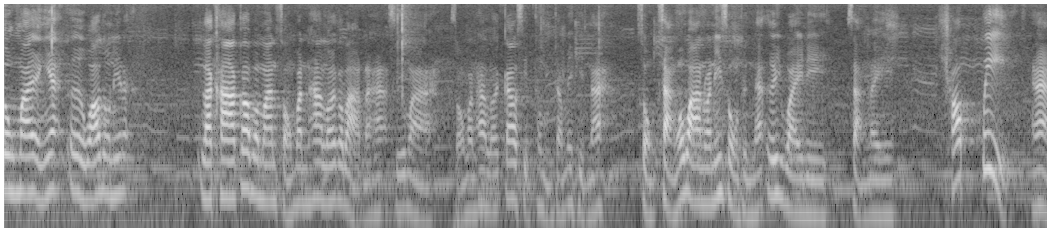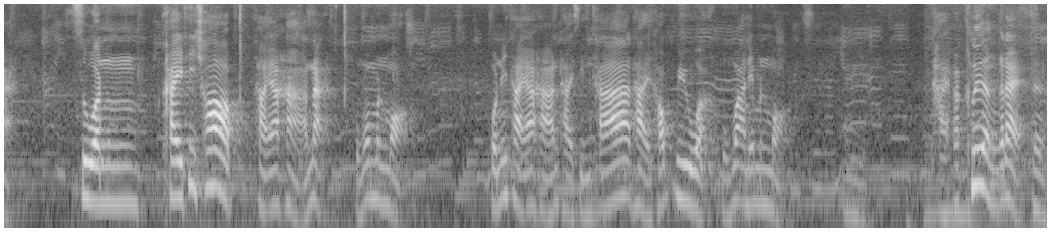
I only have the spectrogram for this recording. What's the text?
ลงมาอย่างเงี้ยเออว้าวตรงนี้แหละ ราคาก็ประมาณ 2,500 กว่าบาทนะฮะ ซื้อมา 2,590 ถ้าผมจำไม่ผิดนะ ส่งสั่งเมื่อวานวันนี้ส่งถึงนะ เอ้ยไวดี สั่งในช้อปปี้อ่าส่วนใครที่ชอบถ่ายอาหารอะ ผมว่ามันเหมาะ คนที่ถ่ายอาหารถ่ายสินค้าถ่ายท็อปวิวอะ ผมว่าอันนี้มันเหมาะ ถ่ายพระเครื่องก็ได้เออ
